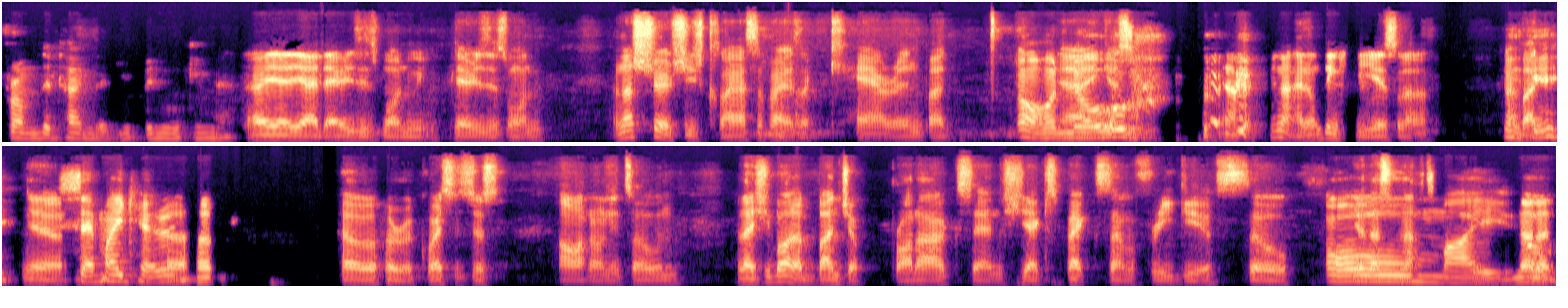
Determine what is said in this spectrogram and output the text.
from the time that you've been working there. Oh yeah, yeah. There is this one. There is this one. I'm not sure if she's classified as a Karen, but Oh Yeah, I no. guess- no, no, I don't think she is lah. But okay. yeah, Semi uh, Karen. her, her her request is just odd on its own. Like she bought a bunch of products and she expects some free gifts. So oh yeah, that's not my no, no,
